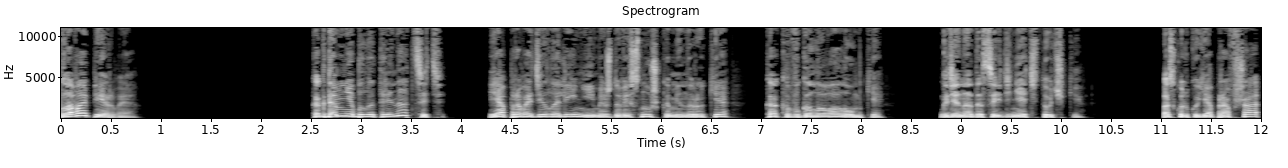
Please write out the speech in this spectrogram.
Глава первая. Когда мне было тринадцать, я проводила линии между веснушками на руке, как в головоломке, где надо соединять точки. Поскольку я правша,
